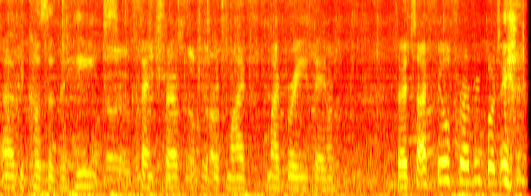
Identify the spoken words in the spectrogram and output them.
uh, because of the heat, etc., with my, my breathing. But I feel for everybody.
